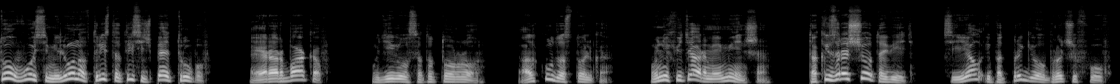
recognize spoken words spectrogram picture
«108 миллионов 300 тысяч пять трупов». «Эрарбаков?» – удивился тут Торрор. «Откуда столько? У них ведь армия меньше». «Так из расчета ведь!» – сиял и подпрыгивал Брочи Фуф.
